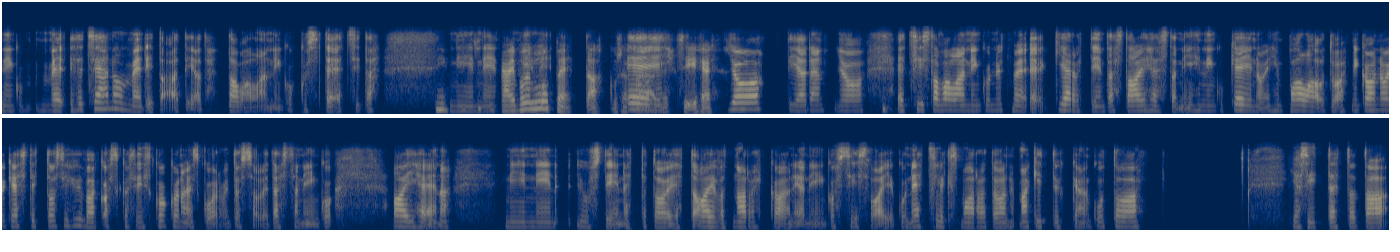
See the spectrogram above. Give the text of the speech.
niinku, että sehän on meditaatiota tavallaan, niinku, kun sä teet sitä. Niin, Niin, niin, Sitä ei voi niin, niin. lopettaa, kun sä Ei. pääset siihen. Joo, tiedän, joo. Että siis tavallaan niin kuin nyt me kierrettiin tästä aiheesta niihin niin kuin keinoihin palautua, mikä on oikeasti tosi hyvä, koska siis kokonaiskuormitus oli tässä niin kuin aiheena. Niin, niin justiin, että toi, että aivot narikkaan ja niin kuin siis vaan joku Netflix-maraton. Mäkin tykkään kutoa. Ja sitten tota,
